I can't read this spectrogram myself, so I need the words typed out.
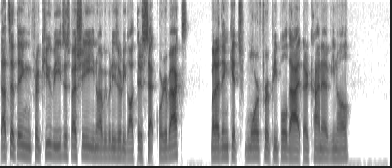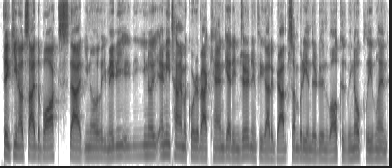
that's the thing for QBs, especially, you know, everybody's already got their set quarterbacks. But I think it's more for people that are kind of, you know, thinking outside the box that, you know, maybe, you know, anytime a quarterback can get injured, if you got to grab somebody and they're doing well, because we know Cleveland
